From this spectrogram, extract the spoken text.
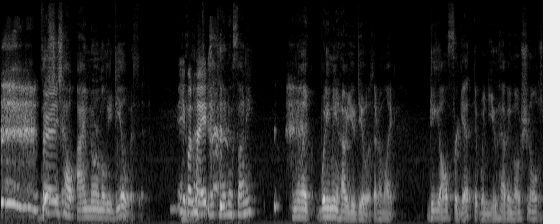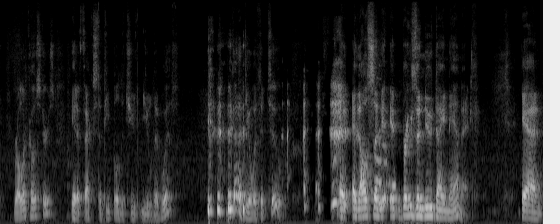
this is how I normally deal with it. You can hide. kind of funny. And they're like, What do you mean how you deal with it? I'm like, Do y'all forget that when you have emotional roller coasters, it affects the people that you, you live with, you got to deal with it too. And, and all of a sudden, it, it, brings a new dynamic. And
